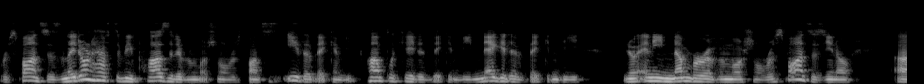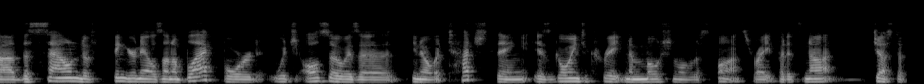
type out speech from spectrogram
responses and they don't have to be positive emotional responses either they can be complicated they can be negative they can be you know any number of emotional responses you know uh, the sound of fingernails on a blackboard, which also is a you know a touch thing, is going to create an emotional response, right? But it's not just a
